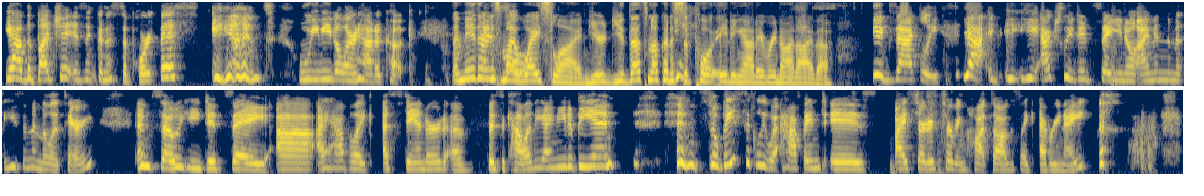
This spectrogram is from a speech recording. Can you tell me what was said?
yeah, the budget isn't going to support this, and we need to learn how to cook. And neither and is so, my waistline. You're, you, that's not going to support eating out every night either exactly. Yeah he actually did say you know i'm in the he's in the military. And so he did say uh, i have like a standard of physicality i need to be in. And so basically what happened is i started serving hot dogs like every night.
